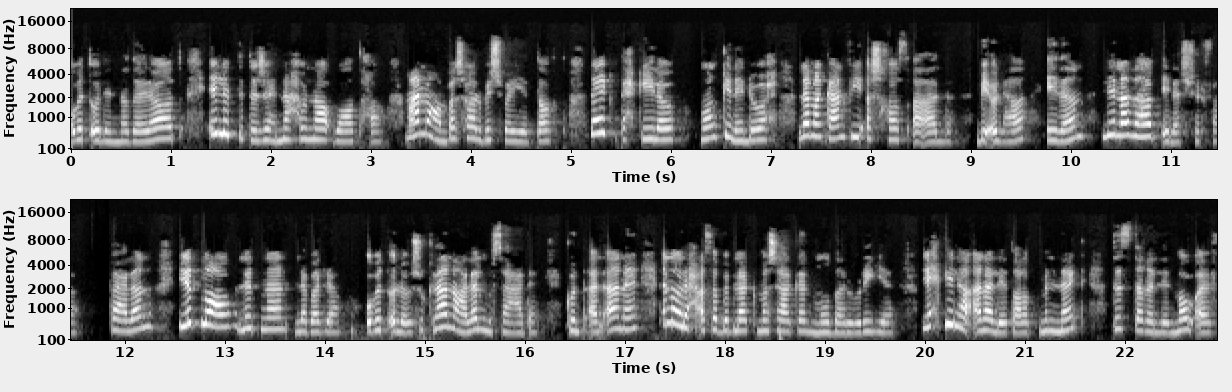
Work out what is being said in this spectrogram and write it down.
وبتقول النظرات اللي بتتجه نحونا واضحة. مع إنه عم بشعر بشوية ضغط. لهيك بتحكي له ممكن نروح لمكان فيه أشخاص أقل. بيقولها إذا لنذهب إلى الشرفة. فعلا يطلعوا الاثنين لبرا وبتقوله شكرا على المساعدة. كنت قلقانة إنه رح أسبب لك مشاكل مو ضرورية. يحكي لها أنا اللي طلبت منك تستغل الموقف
